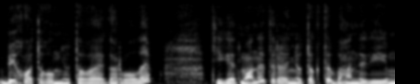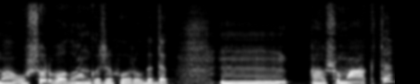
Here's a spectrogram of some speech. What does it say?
Бехотығыл нютығы гарволеп тигет маны тірі нютыкты бахандыгима ушур болгон гыжы хурулдыдык шумакты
